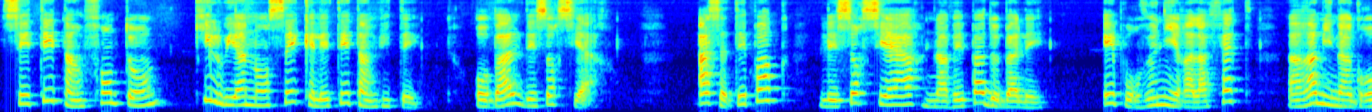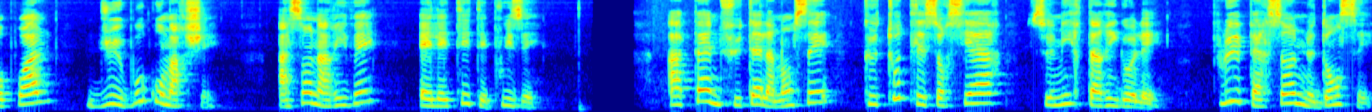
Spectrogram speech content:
C'était un fantôme qui lui annonçait qu'elle était invitée au bal des sorcières. À cette époque, les sorcières n'avaient pas de balai, et pour venir à la fête, Ramina Grospoil dut beaucoup marcher. À son arrivée, elle était épuisée. À peine fut-elle annoncée que toutes les sorcières se mirent à rigoler. Plus personne ne dansait.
